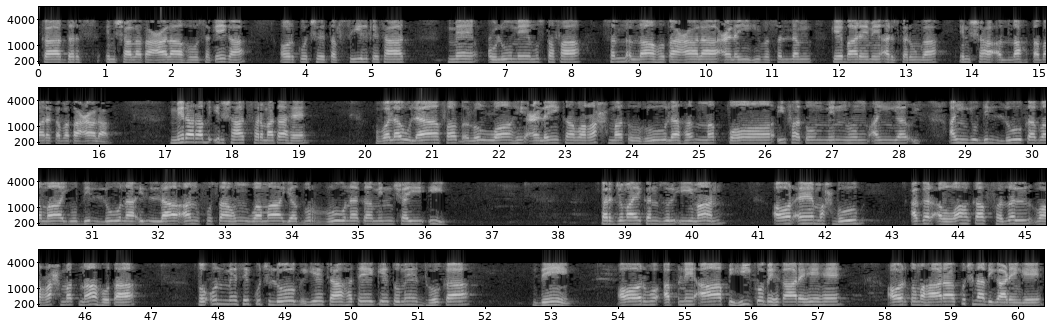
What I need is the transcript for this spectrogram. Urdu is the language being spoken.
کا درس ان شاء اللہ تعالی ہو سکے گا۔ اور کچھ تفصیل کے ساتھ میں علوم مصطفیٰ صلی اللہ تعالی علیہ وسلم کے بارے میں عرض کروں گا انشاء اللہ تبارک و تعالی۔ میرا رب ارشاد فرماتا ہے ولولا فضل الله عليك ورحمته لهم طائفة منهم أن يدلوك وما يدلون إلا أنفسهم وما يضرونك من شيء. ترجمہ کنز ایمان اور اے محبوب، اگر اللہ کا فضل و رحمت نہ ہوتا تو ان میں سے کچھ لوگ یہ چاہتے کہ تمہیں دھوکہ دیں اور وہ اپنے آپ ہی کو بہکا رہے ہیں اور تمہارا کچھ نہ بگاڑیں گے۔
